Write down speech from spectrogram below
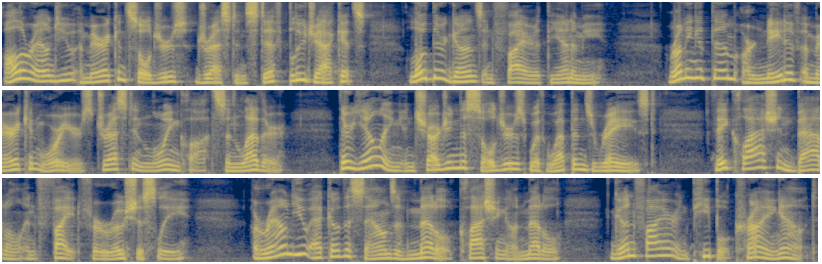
All around you, American soldiers, dressed in stiff blue jackets, load their guns and fire at the enemy. Running at them are Native American warriors dressed in loincloths and leather. They're yelling and charging the soldiers with weapons raised. They clash in battle and fight ferociously. Around you echo the sounds of metal clashing on metal, gunfire, and people crying out.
